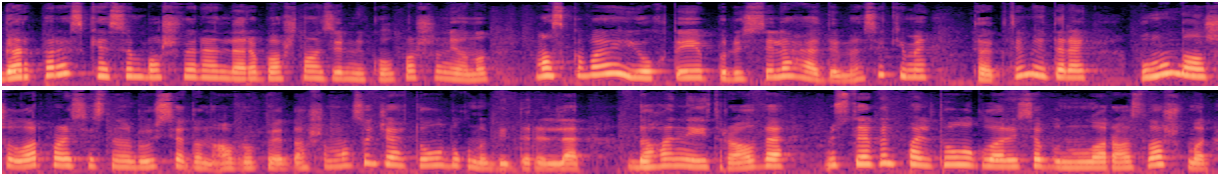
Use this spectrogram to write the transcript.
Qərb-pərəst kəsim baş verənlərə baş nazir Nikol Paşinyanın Moskvaya yox deyib Brüsselə hə deməsi kimi təqdim edərək bunun danışıqlar prosesinin Rusiyadan Avropaya daşınması cəhdi olduğunu bildirirlər. Daha neytral və müstəqil politoloqlar isə bununla razılaşmır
